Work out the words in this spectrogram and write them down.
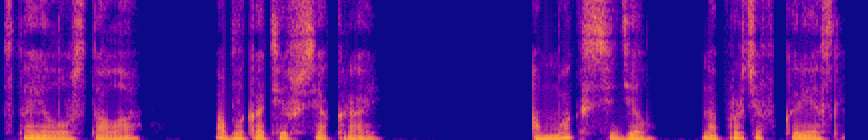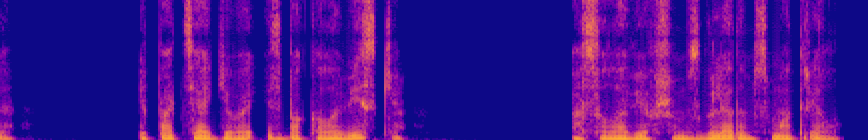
стояла у стола, облокотившись о край. А Макс сидел напротив в кресле и, подтягивая из бокала виски, осоловевшим взглядом смотрел,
